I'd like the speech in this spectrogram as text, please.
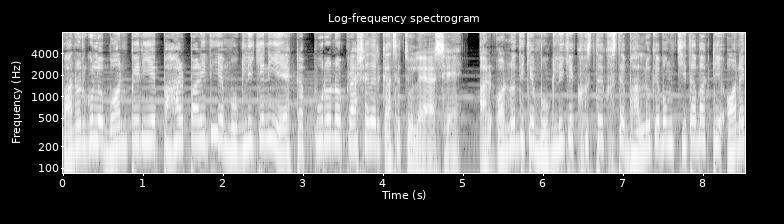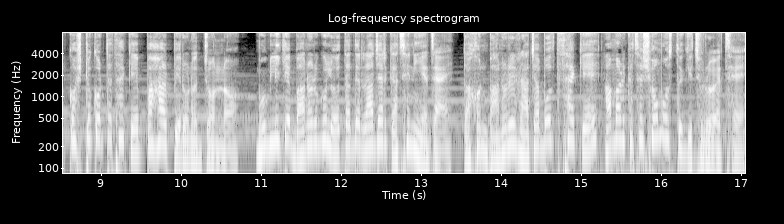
বানরগুলো বন পেরিয়ে পাহাড় পাড়ি দিয়ে মুগলিকে নিয়ে একটা পুরনো প্রাসাদের কাছে চলে আসে আর অন্যদিকে মুগলিকে খুঁজতে খুঁজতে ভাল্লুক এবং চিতাবাঘটি অনেক কষ্ট করতে থাকে পাহাড় পেরোনোর জন্য। মুগলিকে বানরগুলো তাদের রাজার কাছে নিয়ে যায়। তখন বানরের রাজা বলতে থাকে, আমার কাছে সমস্ত কিছু রয়েছে।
